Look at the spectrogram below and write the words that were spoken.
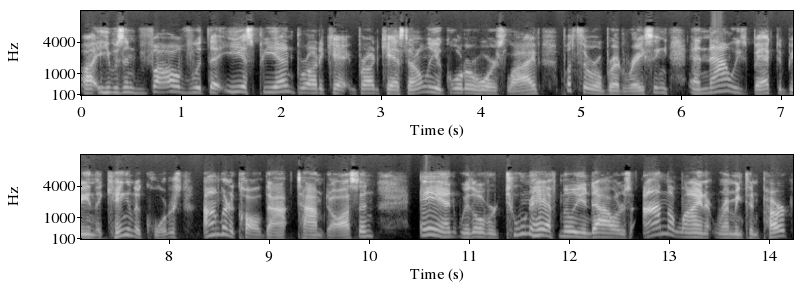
Uh, he was involved with the ESPN broadcast, broadcast, not only a quarter horse live, but thoroughbred racing. And now he's back to being the king of the quarters. I'm going to call Tom Dawson. And with over $2.5 million on the line at Remington Park,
